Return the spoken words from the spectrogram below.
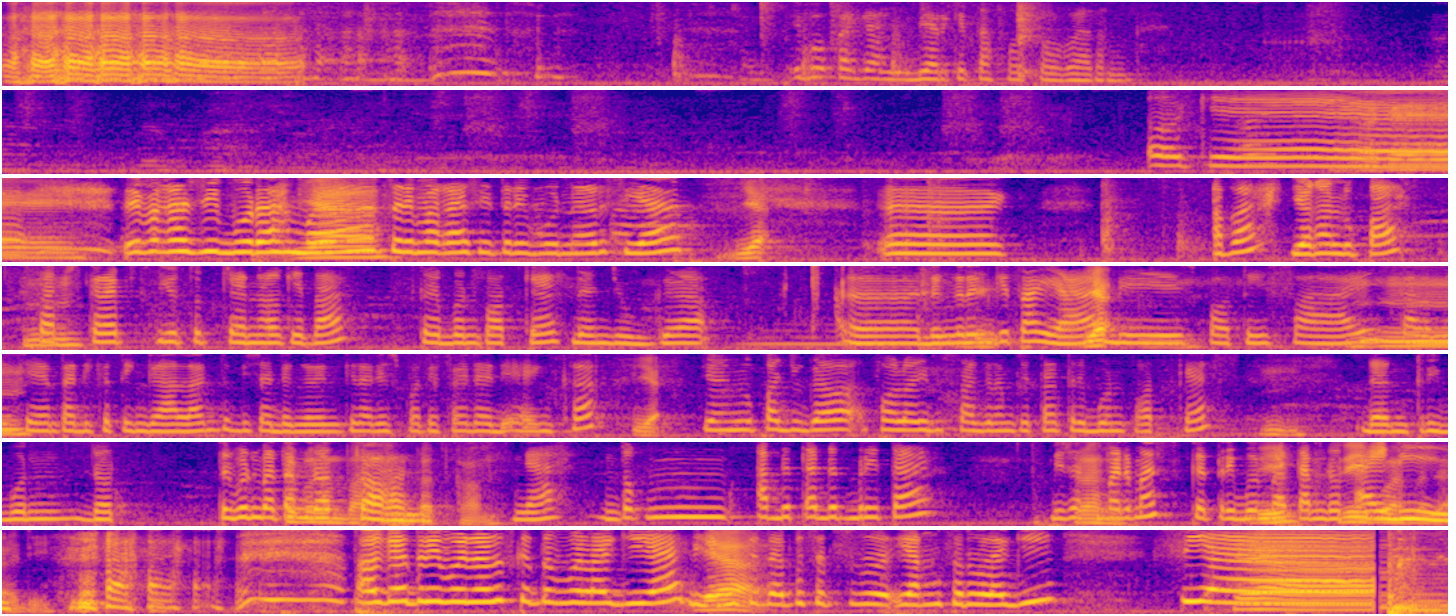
Ibu pegang biar kita foto bareng. Oke. Oke. Terima kasih Bu Rahma, Ya. terima kasih Tribuners ya. ya. Eh apa? Jangan lupa subscribe YouTube channel kita Tribun Podcast dan juga eh, dengerin kita ya, Ya. di Spotify. Kalau misalnya yang tadi ketinggalan tuh bisa dengerin kita di Spotify dan di Anchor. Ya. Jangan lupa juga follow Instagram kita Tribun Podcast dan tribun dot tribunbatam.com ya untuk mm, update-update berita bisa ke mana mas ke tribunbatam.id tribun.id. Oke Tribuners ketemu lagi ya di Ya. episode-episode yang seru lagi. Ya. Ya.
